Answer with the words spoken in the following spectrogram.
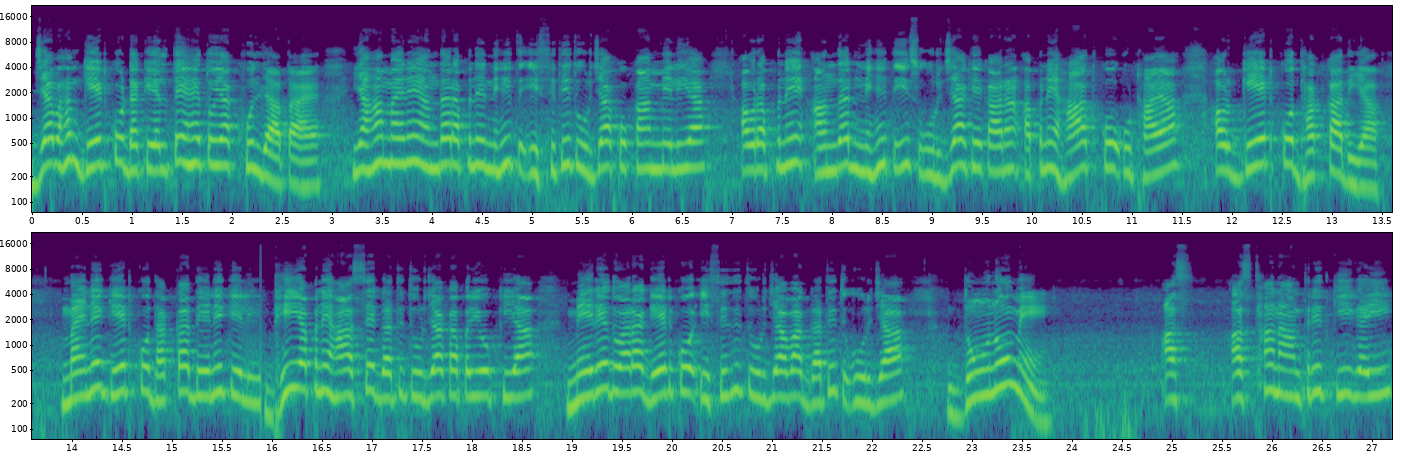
जब हम गेट को ढकेलते हैं तो यह खुल जाता है। यहाँ मैंने अंदर अपने निहित स्थित ऊर्जा को काम में लिया और अपने अंदर निहित इस ऊर्जा के कारण अपने हाथ को उठाया और गेट को धक्का दिया। मैंने गेट को धक्का देने के लिए भी अपने हाथ से गतित ऊर्जा का प्रयोग किया। मेरे द्वारा गेट को स्थित ऊर्जा व गतित ऊर्जा दोनों में स्थानांतरित की गई,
